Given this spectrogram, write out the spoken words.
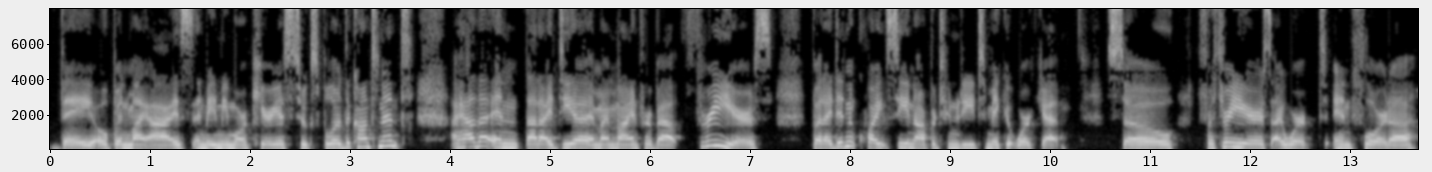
they opened my eyes and made me more curious to explore the continent. I had that in that idea in my mind for about three years, but I didn't quite see an opportunity to make it work yet. So for three years, I worked in Florida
